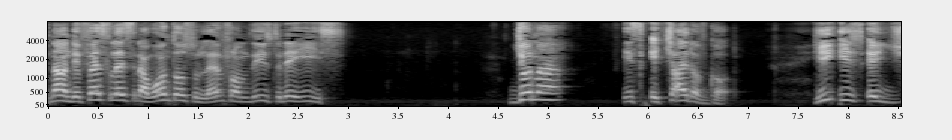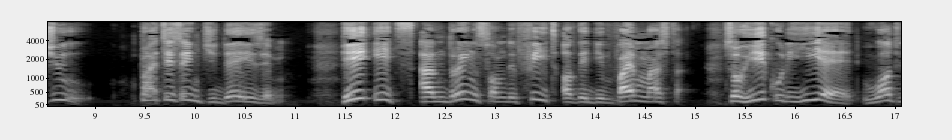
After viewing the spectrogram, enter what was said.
Now, the first lesson I want us to learn from this today is Jonah is a child of God. He is a Jew practicing Judaism, he eats and drinks from the feet of the divine master. So he could hear what the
